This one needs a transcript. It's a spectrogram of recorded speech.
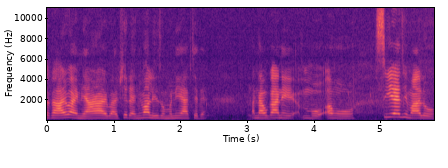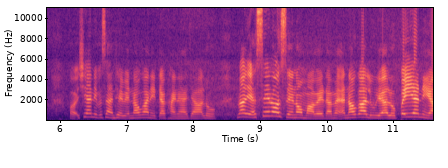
စကားတွေပါများတာတွေပါဖြစ်တယ်ညီမလေးဆိုမနေရဖြစ်တယ်အနောက်ကနေဟိုဟိုစီးရဲချိန်မှာအဲ့လိုရှေ့ကနေပတ်စံထည့်ပြီးအနောက်ကနေတက်ခိုင်းတာကြအဲ့လိုညီမတွေကဆင်းတော့ဆင်းတော့မှာပဲဒါပေမဲ့အနောက်ကလူတွေအဲ့လိုပိတ်ရက်နေရ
